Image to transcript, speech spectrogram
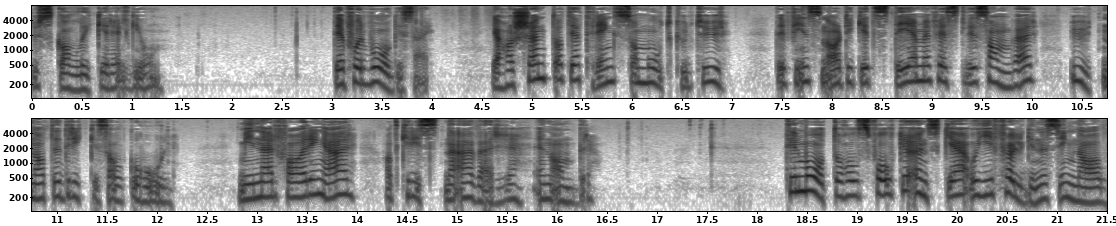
du skal ikke-religion. Det får våge seg. Jeg har skjønt at jeg trengs som motkultur. Det fins snart ikke et sted med festlig samvær uten at det drikkes alkohol. Min erfaring er at kristne er verre enn andre. Til måteholdsfolket ønsker jeg å gi følgende signal.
